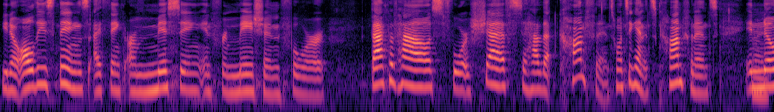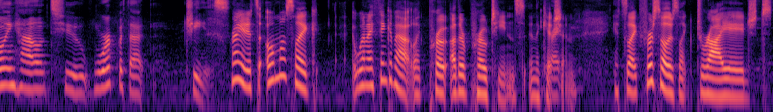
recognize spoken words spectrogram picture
You know, all these things I think are missing information for back of house for chefs to have that confidence. Once again, it's confidence in Right. knowing how to work with that cheese. Right. It's almost like when I think about like pro other proteins in the kitchen, it's like first of all, there's like dry aged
